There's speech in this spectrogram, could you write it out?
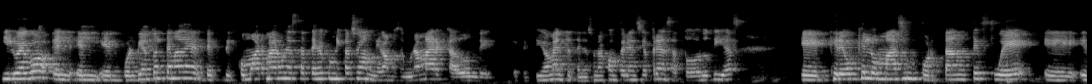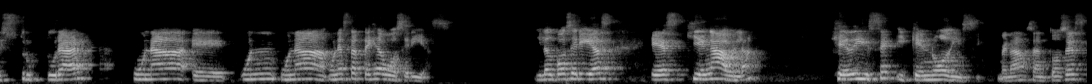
Y luego, el, el, volviendo al tema de, de, cómo armar una estrategia de comunicación, digamos, en una marca donde efectivamente tenés una conferencia de prensa todos los días, eh, creo que lo más importante fue eh, estructurar una, eh, una, una, estrategia de vocerías. Y las vocerías es quién habla, qué dice y qué no dice, ¿verdad? O sea, entonces,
